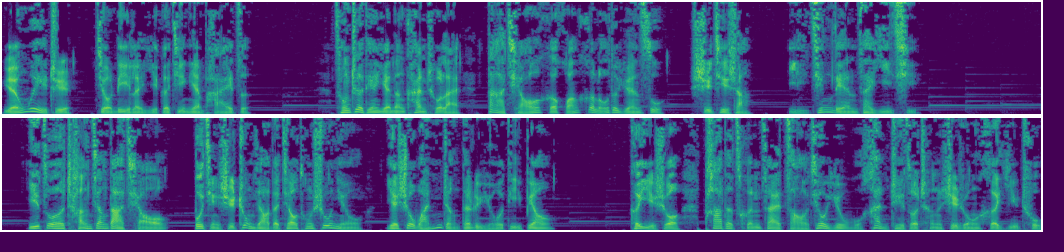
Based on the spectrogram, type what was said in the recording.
原位置就立了一个纪念牌子。从这点也能看出来，大桥和黄鹤楼的元素实际上已经连在一起。一座长江大桥不仅是重要的交通枢纽，也是完整的旅游地标，可以说它的存在早就与武汉这座城市融合一处。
